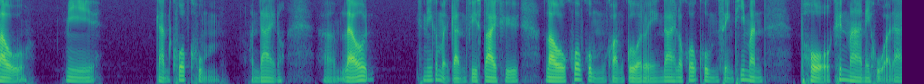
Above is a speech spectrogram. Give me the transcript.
เรามีการควบคุมมันได้เนาะแล้ว ทีนี้ก็เหมือนกันฟรีสไตล์คือ เราควบคุมความกลัวตัวเองได้ เราควบคุมสิ่งที่มันโผล่ขึ้นมาในหัวได้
